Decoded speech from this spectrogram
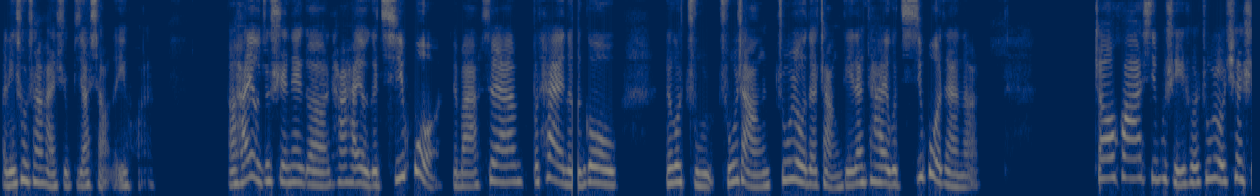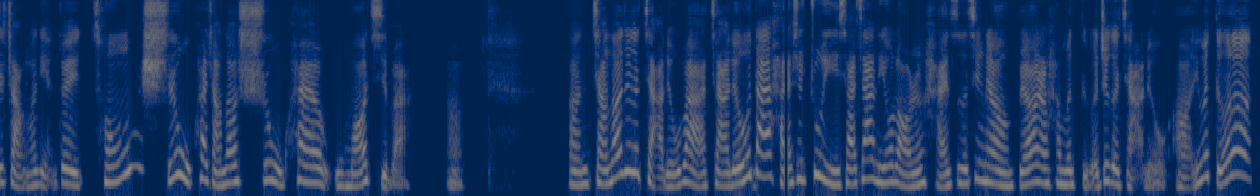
啊，零售商还是比较小的一环。啊，还有就是那个，它还有个期货，对吧？虽然不太能够能够主主涨猪肉的涨跌，但它还有个期货在那儿。朝花夕不时宜说，猪肉确实涨了点，对，从十五块涨到十五块五毛几吧。啊，嗯，讲到这个甲流吧，甲流大家还是注意一下，家里有老人孩子的，尽量不要让他们得这个甲流啊，因为得了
